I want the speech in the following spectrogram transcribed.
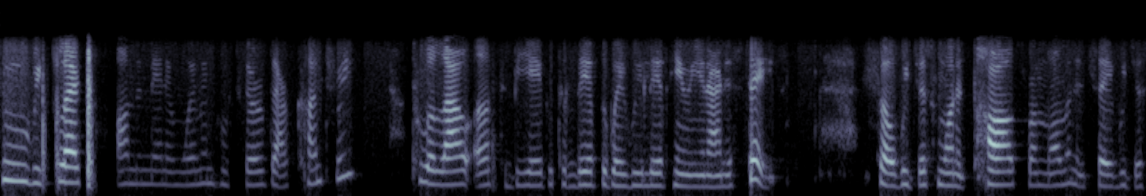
to reflect on the men and women who served our country to allow us to be able to live the way we live here in the United States. So we just want to pause for a moment and say we just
